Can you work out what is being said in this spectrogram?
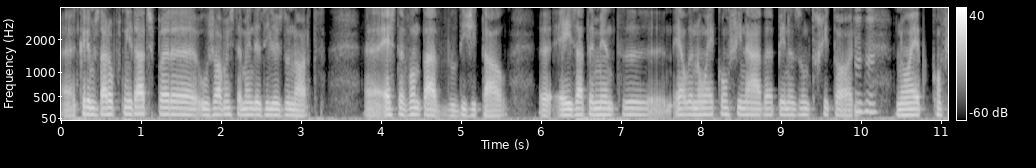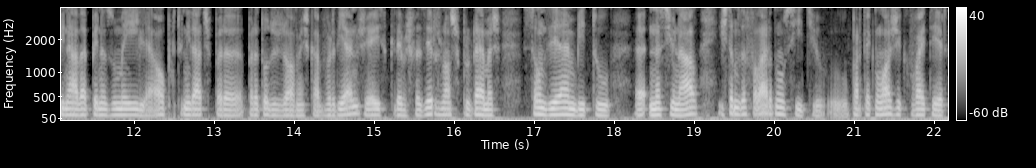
Uh, queremos dar oportunidades para os jovens também das Ilhas do Norte. esta vontade do digital eh, é exatamente ela não é confinada a apenas um território, uhum. não é confinada a apenas uma ilha. Há oportunidades para, para todos os jovens cabo-verdianos, é isso que queremos fazer. Os nossos programas são de âmbito uh, nacional e estamos a falar de um sítio, o Parque Tecnológico vai ter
